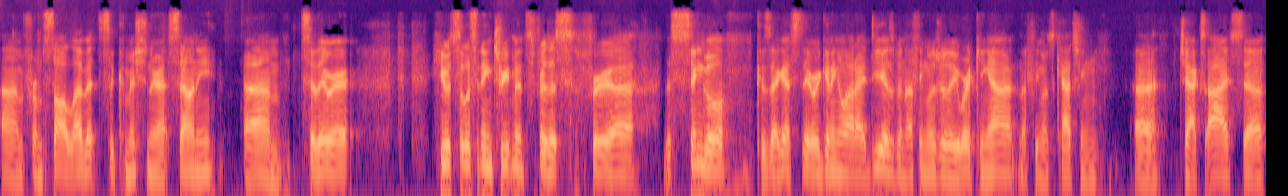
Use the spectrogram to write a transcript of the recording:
um, from Saul Levitz, the commissioner at Sony. Um, so they were, he was soliciting treatments for this for uh, this single because I guess they were getting a lot of ideas, but nothing was really working out. Nothing was catching uh, Jack's eye. So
